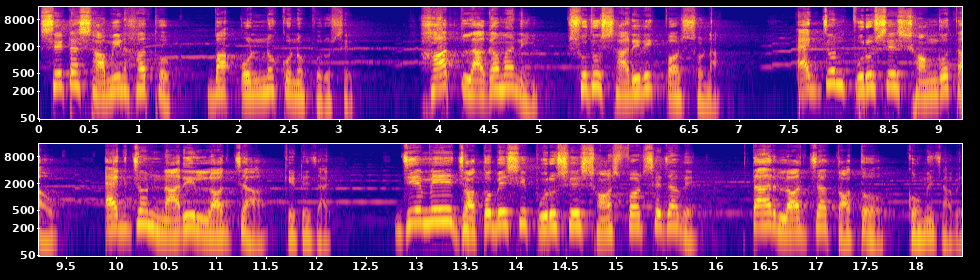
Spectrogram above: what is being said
সেটা স্বামীর হাত হোক বা অন্য কোনো পুরুষের। হাত লাগা মানেই শুধু শারীরিক স্পর্শ না। একজন পুরুষের সঙ্গতাও একজন নারীর লজ্জা কেটে যায়। যে মেয়ে যত বেশি পুরুষের সংস্পর্শে যাবে, তার লজ্জা তত কমে যাবে।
